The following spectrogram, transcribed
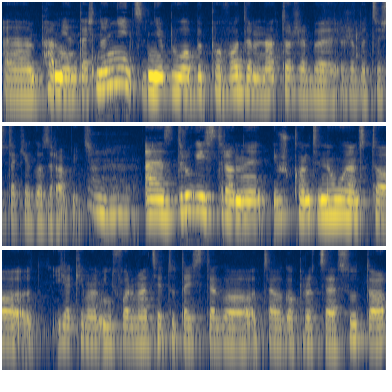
e, pamiętać. No nic nie byłoby powodem na to, żeby, żeby coś takiego zrobić. Mm. A z drugiej strony, już kontynuując to, jakie mam informacje tutaj z tego całego procesu, to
